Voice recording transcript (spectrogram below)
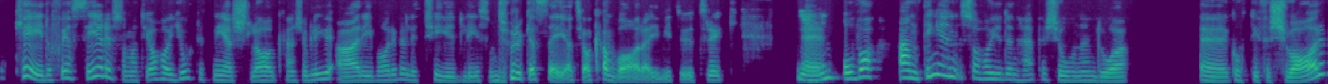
okej, okay, då får jag se det som att jag har gjort ett nedslag, kanske blivit arg, varit väldigt tydlig, som du brukar säga att jag kan vara i mitt uttryck. Eh, mm. Eh, och vad, antingen så har ju den här personen då eh, gått i försvar,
